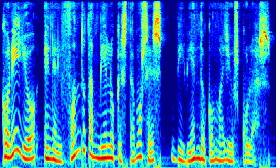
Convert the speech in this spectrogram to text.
Con ello, en el fondo también lo que estamos es viviendo con mayúsculas.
